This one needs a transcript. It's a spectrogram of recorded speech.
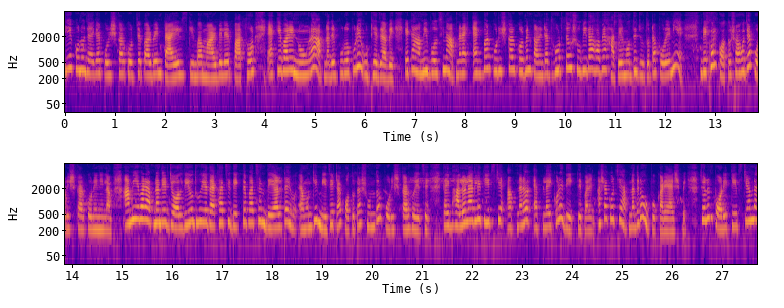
যে কোনো জায়গায় পরিষ্কার করতে পারবেন, টাইলস কিংবা মার্বেলের পাথর, একেবারে নোংরা আপনাদের পুরোপুরি উঠে যাবে। এটা আমি বলছি না, আপনারা একবার পরিষ্কার করবেন, কারণ এটা ধরতেও সুবিধা হবে, হাতের মধ্যে জুতোটা পরে নিয়ে দেখুন কত সহজে পরিষ্কার করে নিলাম। আমি এবার আপনাদের জল দিয়েও ধুয়ে দেখাচ্ছি, দেখতে পাচ্ছেন দেয়ালটা এমনকি মেঝেটা কতটা সুন্দর পরিষ্কার হয়েছে। তাই ভালো লাগলে টিপসটি আপনারাও অ্যাপ্লাই করে দেখতে পারেন। আশা করছি আপনাদেরও উপকারে আসবে। চলুন পরের টিপসটি আমরা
